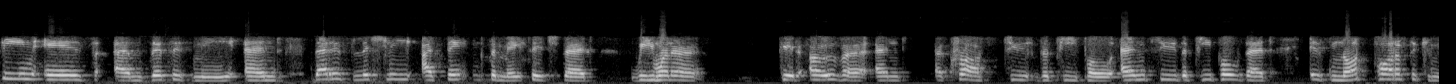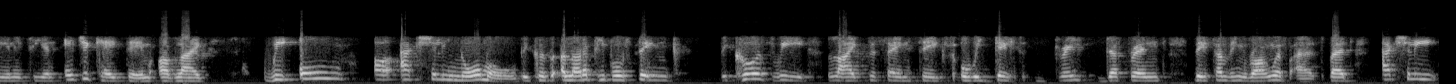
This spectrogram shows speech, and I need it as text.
theme is um, This Is Me, and that is literally, I think, the message that we want to get over and across to the people and to the people that is not part of the community and educate them of like, we all are actually normal because a lot of people think because we like the same sex or we get dress different, there's something wrong with us. But actually,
